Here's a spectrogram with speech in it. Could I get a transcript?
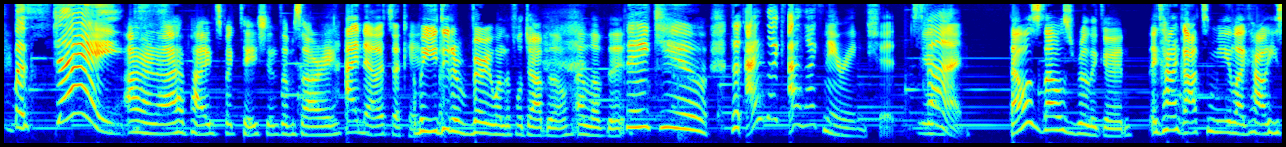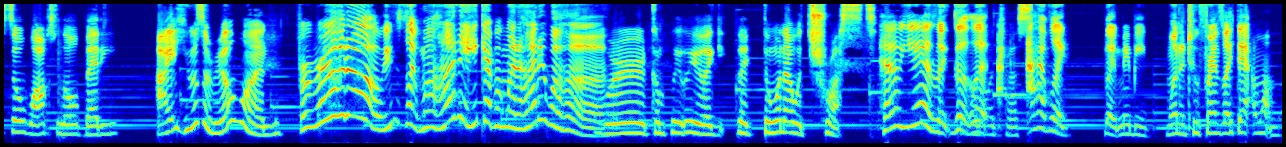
make mistakes. I don't know. I have high expectations. I'm sorry. I know it's okay. But you did a very wonderful job, though. I loved it. Thank you. Look, I like I like narrating shit. It's Yeah. fun. That was that was really good. It kind of got to me, like how he still walks with old Betty. I he was a real one. For real though. He was like 100. He kept it 100 with her. We're completely like like the one I would trust. Hell yeah. Like The look, I trust. I have like like maybe one or two friends like that. I want.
